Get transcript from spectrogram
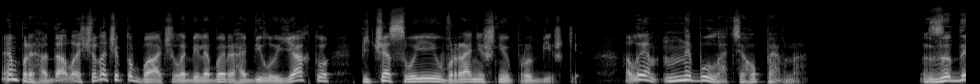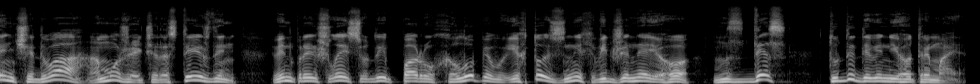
Ем пригадала, що начебто бачила біля берега білу яхту під час своєї вранішньої пробіжки, але не була цього певна. За день чи два, а може, й через тиждень, він прийшли сюди пару хлопів, і хтось з них віджене його мздес туди, де він його тримає,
